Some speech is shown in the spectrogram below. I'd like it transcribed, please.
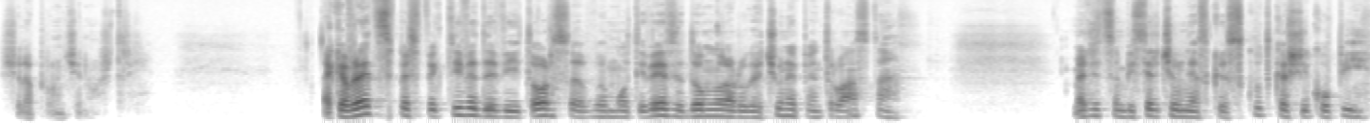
și la pruncii noștri. Dacă vreți perspective de viitor să vă motiveze Domnul la rugăciune pentru asta, mergeți în biserică unde ați crescut ca și copii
